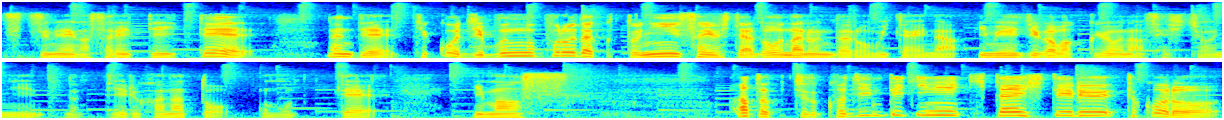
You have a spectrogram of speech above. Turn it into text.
説明がされていて、なんで結構自分のプロダクトに採用したらどうなるんだろうみたいなイメージが湧くようなセッションになっているかなと思っています。あと、ちょっと個人的に期待しているところ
